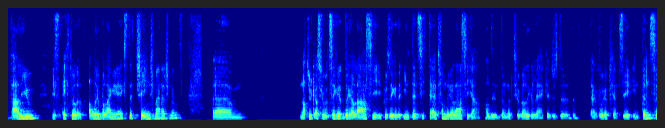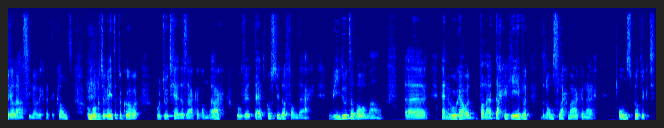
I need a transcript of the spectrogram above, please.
value is echt wel het allerbelangrijkste, change management. Um, natuurlijk, als je wilt zeggen de relatie, ik wil zeggen de intensiteit van de relatie, ja, dan heb je wel gelijk. Hè. Dus de, de, daarvoor heb je een zeer intense relatie nodig met de klant, om ook mhm. te weten te komen, hoe doet jij de zaken vandaag? Hoeveel tijd kost u dat vandaag? Wie doet dat allemaal? Uh, en hoe gaan we vanuit dat gegeven de omslag maken naar ons product?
